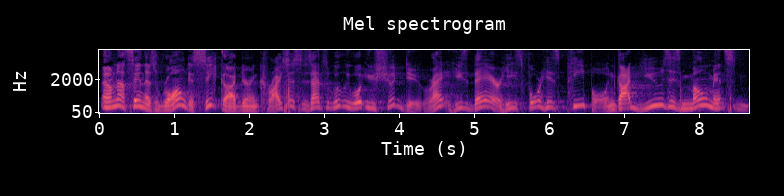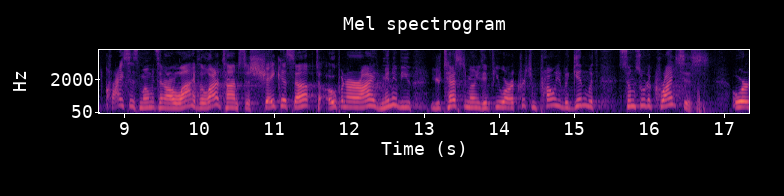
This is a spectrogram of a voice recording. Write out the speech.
And I'm not saying that's wrong to seek God during crisis. Is absolutely what you should do, right? He's there. He's for his people. And God uses moments, crisis moments in our lives, a lot of times to shake us up, to open our eyes. Many of you, your testimonies, if you are a Christian, probably begin with some sort of crisis or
